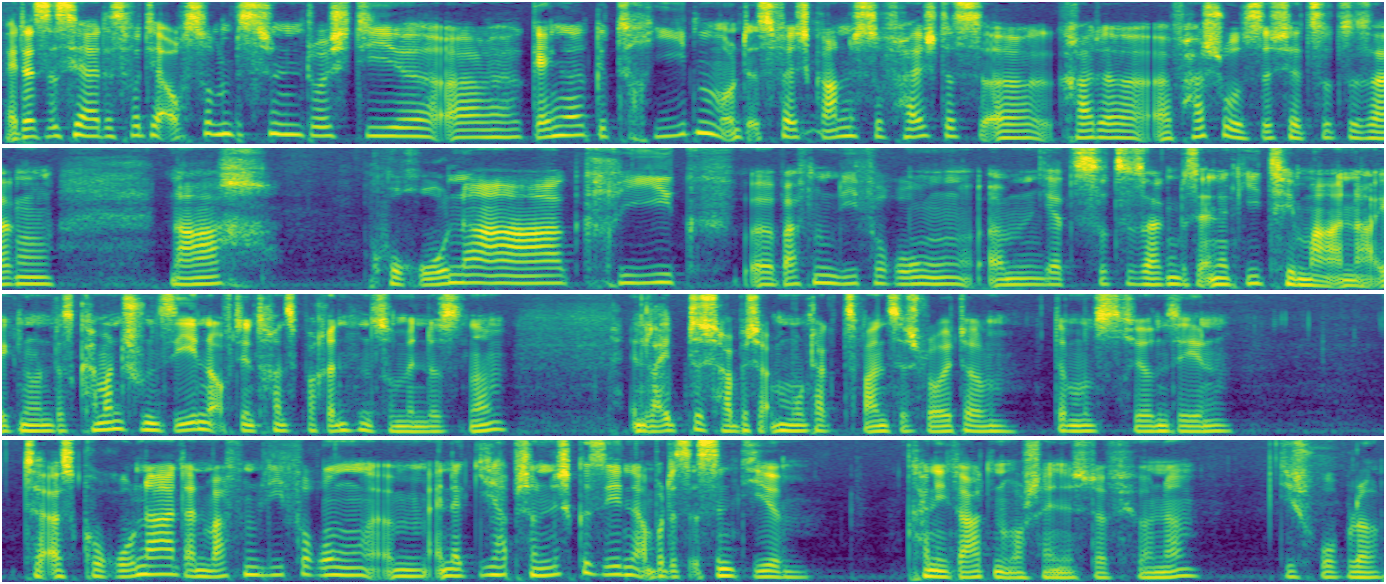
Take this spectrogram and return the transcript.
Das ist ja, das wird ja auch so ein bisschen durch die äh, Gänge getrieben und ist vielleicht gar nicht so falsch, dass äh, gerade äh, Faschos sich jetzt sozusagen nach Corona, Krieg, äh, Waffenlieferung ähm, jetzt sozusagen das Energiethema aneignen. Und das kann man schon sehen, auf den Transparenten zumindest. Ne? In Leipzig habe ich am Montag 20 Leute demonstrieren sehen. Zuerst Corona, dann Waffenlieferung. Ähm, Energie habe ich noch nicht gesehen, aber das sind die Kandidaten wahrscheinlich dafür, ne? Die Schwurbler.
